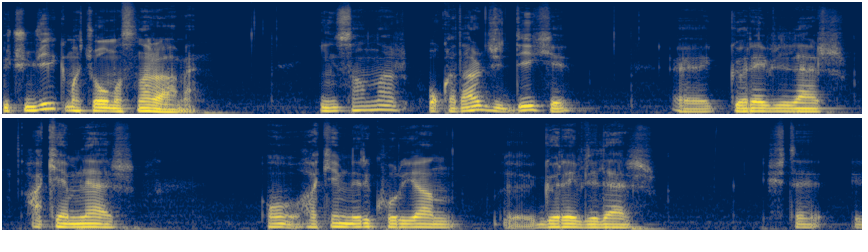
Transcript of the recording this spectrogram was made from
Üçüncü lig maçı olmasına rağmen insanlar o kadar ciddi ki e, görevliler, hakemler, o hakemleri koruyan e, görevliler, işte e,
